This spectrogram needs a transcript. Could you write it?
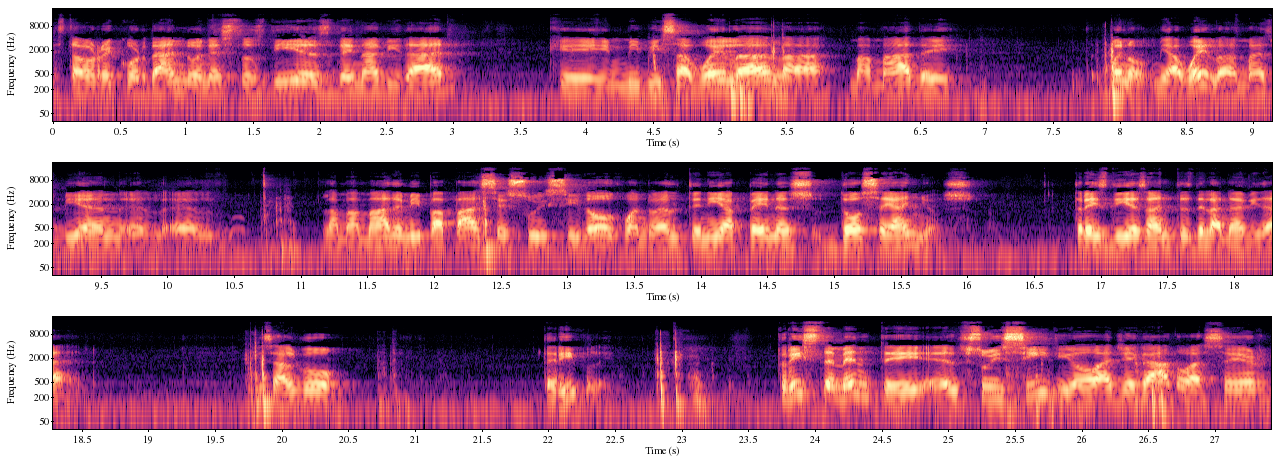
estaba recordando en estos días de Navidad que mi bisabuela, la mamá de, bueno, mi abuela más bien, la mamá de mi papá se suicidó cuando él tenía apenas 12 años, tres días antes de la Navidad. Es algo terrible. Tristemente, el suicidio ha llegado a ser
